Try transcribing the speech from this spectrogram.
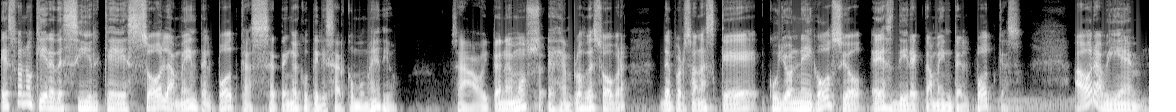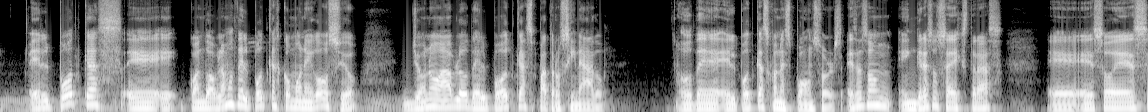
Eso no quiere decir que solamente el podcast se tenga que utilizar como medio. O sea, hoy tenemos ejemplos de sobra de personas que, cuyo negocio es directamente el podcast. Ahora bien, el podcast, eh, eh, cuando hablamos del podcast como negocio, yo no hablo del podcast patrocinado o del podcast con sponsors. Esos son ingresos extras. Eh, eso es,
